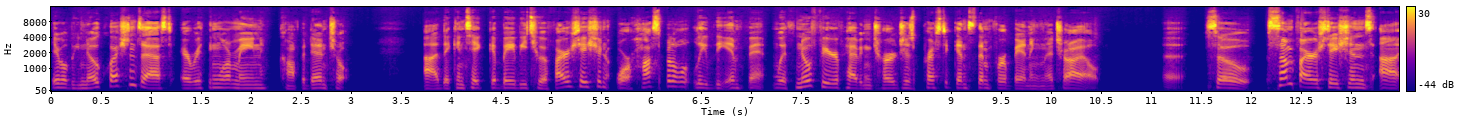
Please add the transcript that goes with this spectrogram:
There will be no questions asked. Everything will remain confidential. Uh, they can take a baby to a fire station or hospital, leave the infant with no fear of having charges pressed against them for abandoning the child. Uh, so some fire stations uh,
